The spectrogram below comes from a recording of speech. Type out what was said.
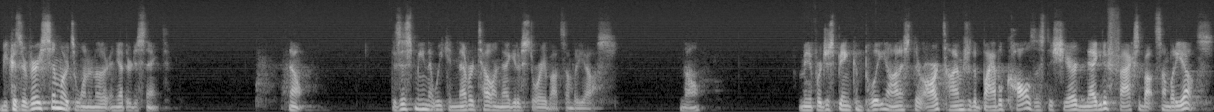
Because they're very similar to one another, and yet they're distinct. Now, does this mean that we can never tell a negative story about somebody else? No. I mean, if we're just being completely honest, there are times where the Bible calls us to share negative facts about somebody else.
